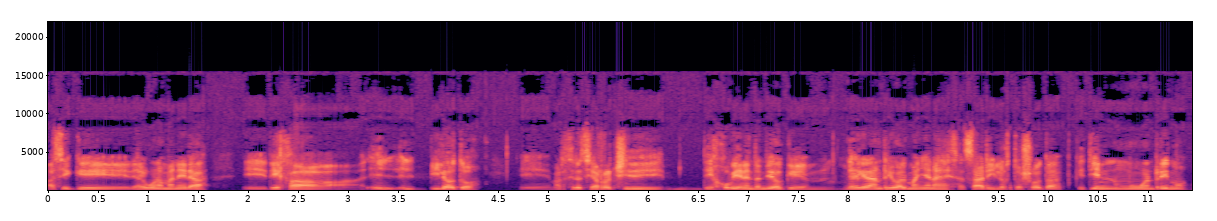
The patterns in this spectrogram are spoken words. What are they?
así que de alguna manera eh, deja el, piloto eh, Marcelo Ciarrochi dejó bien entendido que mm, el gran rival mañana es Azar y los Toyota, que tienen un muy buen ritmo,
